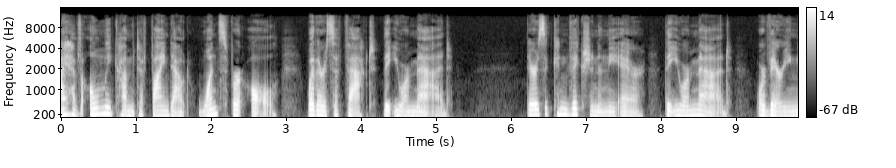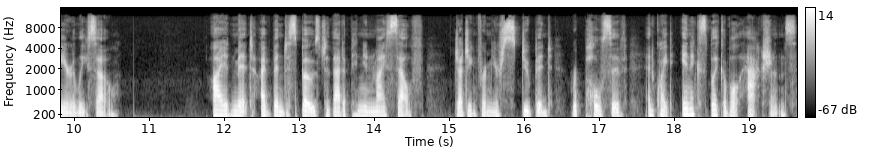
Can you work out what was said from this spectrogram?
I have only come to find out once for all whether it's a fact that you are mad. There is a conviction in the air that you are mad, or very nearly so. I admit I've been disposed to that opinion myself, judging from your stupid, repulsive, and quite inexplicable actions,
